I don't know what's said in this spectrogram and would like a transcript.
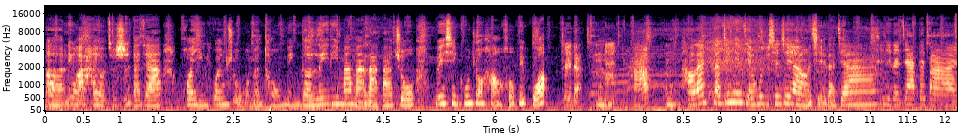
呃，另外还有就是大家欢迎关注我们同名的 Lady 妈妈腊八粥微信公众号和微博。对的，嗯嗯，好，嗯，好嘞，那今天节目就先这样，谢谢大家。谢谢大家，拜拜。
